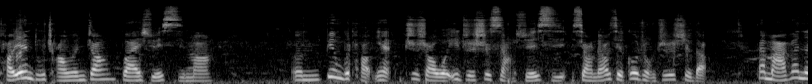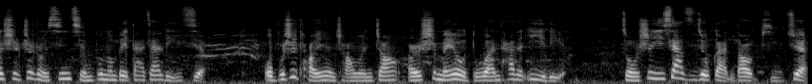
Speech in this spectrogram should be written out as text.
讨厌读长文章，不爱学习吗？嗯，并不讨厌，至少我一直是想学习、想了解各种知识的。但麻烦的是，这种心情不能被大家理解。我不是讨厌长文章，而是没有读完它的毅力，总是一下子就感到疲倦，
